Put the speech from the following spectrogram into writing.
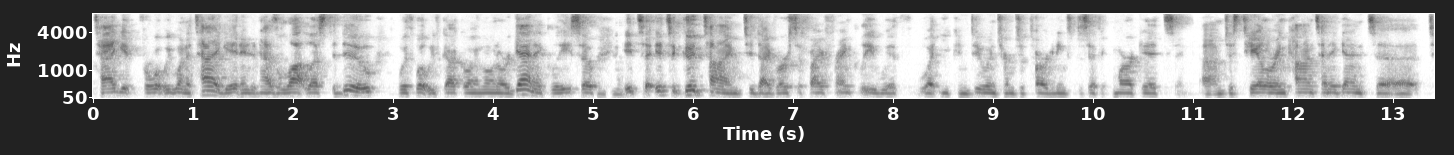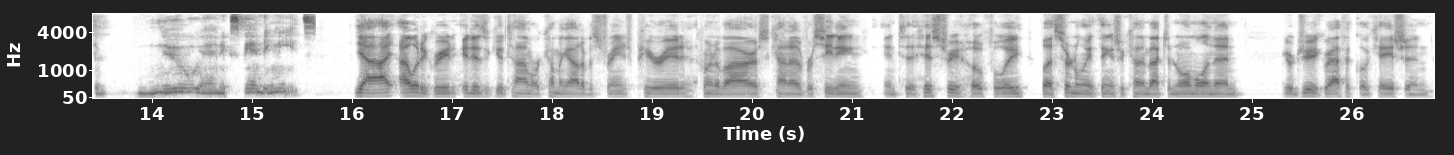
tag it for what we want to tag it and it has a lot less to do with what we've got going on organically so mm-hmm. it's a, it's a good time to diversify frankly with what you can do in terms of targeting specific markets and um, just tailoring content again to to new and expanding needs. Yeah, I, I, would agree. It is a good time. We're coming out of a strange period, coronavirus kind of receding into history, hopefully, but certainly things are coming back to normal. And then your geographic location,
